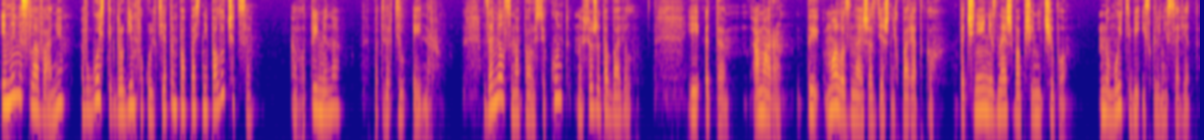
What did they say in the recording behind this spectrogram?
Иными словами, в гости к другим факультетам попасть не получится? Вот именно, подтвердил Эйнер. Замялся на пару секунд, но все же добавил: И это, Амара, ты мало знаешь о здешних порядках. Точнее, не знаешь вообще ничего. Но мой тебе искренний совет.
